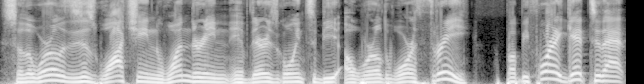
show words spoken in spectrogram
So the world is just watching, wondering if there is going to be a World War III. But before I get to that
